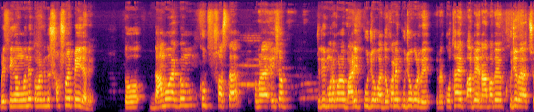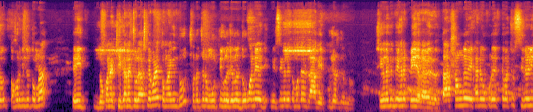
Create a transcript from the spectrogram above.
মৃত্যুঙ্গনে তোমরা কিন্তু সবসময় পেয়ে যাবে। তো দামও একদম খুব সস্তা। তোমরা এইসব যদি মনে করো বাড়ির পুজো বা দোকানে পুজো করবে এবার কোথায় পাবে না পাবে খুঁজে বেড়াচ্ছ তখন কিন্তু তোমরা এই দোকানের ঠিকানায় চলে আসলে পারে তোমরা কিন্তু ছোট ছোট মূর্তিগুলো যেগুলো দোকানে বেসিক্যালি তোমাদের লাগে পুজোর জন্য, সেগুলো কিন্তু এখানে পেয়ে যাবে অ্যাভেলেবেল তার সঙ্গে এখানে উপরে দেখতে পাচ্ছ সিনারি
